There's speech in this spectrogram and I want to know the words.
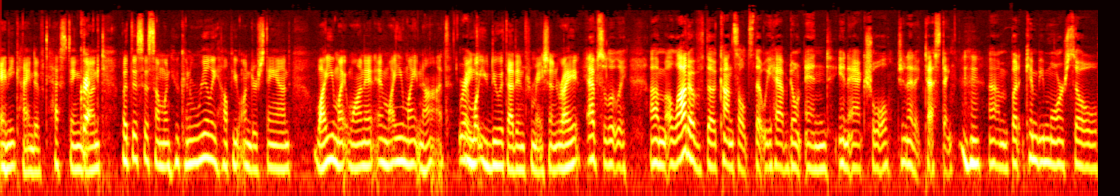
any kind of testing done. But this is someone who can really help you understand why you might want it and why you might not, Right. and what you do with that information, right? Absolutely. Um, a lot of the consults that we have don't end in actual genetic testing, um, but it can be more so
